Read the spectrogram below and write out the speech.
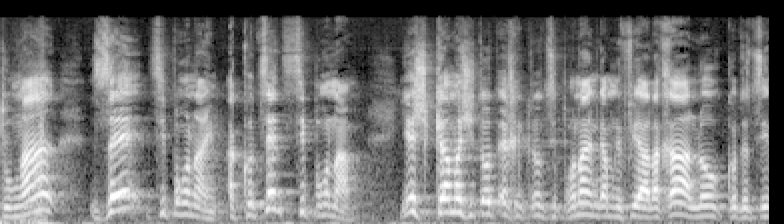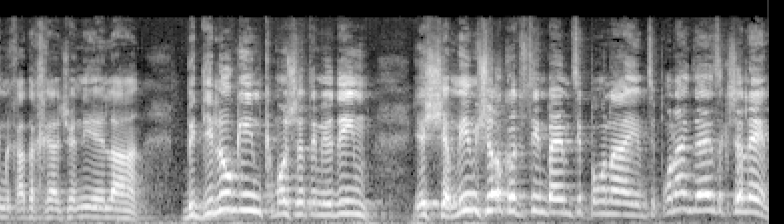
טומאה, זה ציפורניים. הקוצץ ציפורנם. יש כמה שיטות איך לקנות ציפורניים, גם לפי ההלכה, לא קוצצים אחד אחרי השני, אלא בדילוגים, כמו שאתם יודעים, יש ימים שלא קוצצים בהם ציפורניים, ציפורניים זה עסק שלם.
